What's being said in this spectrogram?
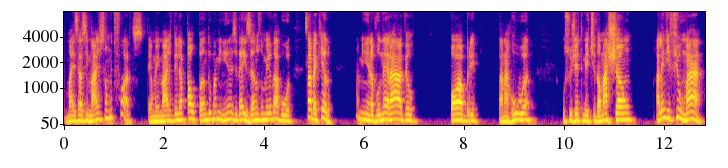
mas as imagens são muito fortes. Tem uma imagem dele apalpando uma menina de 10 anos no meio da rua. Sabe aquilo? Uma menina vulnerável, pobre, está na rua, o sujeito metido a machão. Além de filmar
